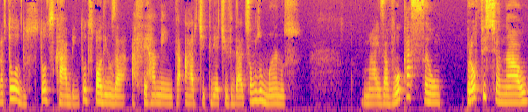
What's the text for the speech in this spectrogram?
para todos, todos cabem, todos podem usar a ferramenta arte e criatividade, somos humanos. Mas a vocação profissional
